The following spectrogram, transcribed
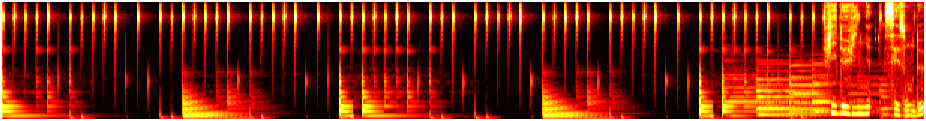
Fille de vigne, saison 2,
